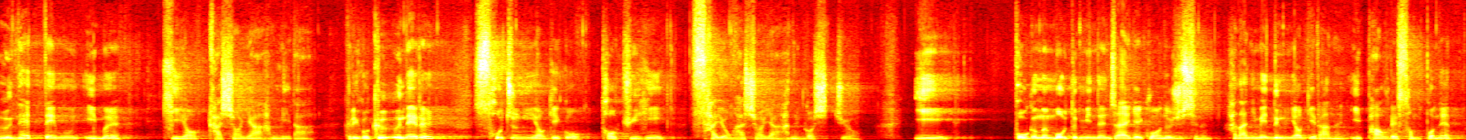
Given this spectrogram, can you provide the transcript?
은혜 때문임을 기억하셔야 합니다. 그리고 그 은혜를 소중히 여기고 더 귀히 사용하셔야 하는 것이죠. 이 복음은 모든 믿는 자에게 구원을 주시는 하나님의 능력이라는 이 바울의 선포는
